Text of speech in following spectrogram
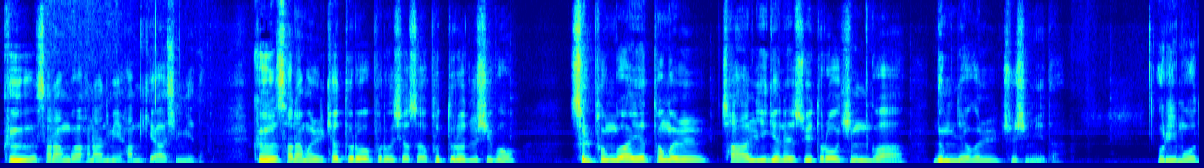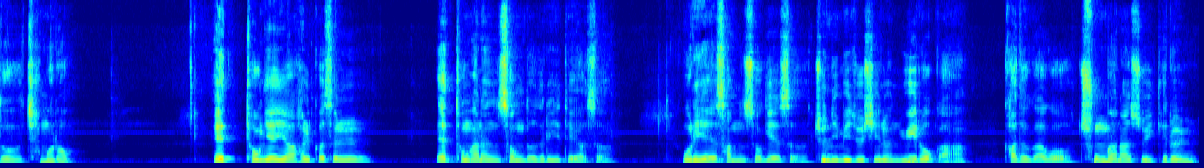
그 사람과 하나님이 함께 하십니다. 그 사람을 곁으로 부르셔서 붙들어 주시고 슬픔과 애통을 잘 이겨낼 수 있도록 힘과 능력을 주십니다. 우리 모두 참으로 애통해야 할 것을 애통하는 성도들이 되어서 우리의 삶 속에서 주님이 주시는 위로가 가득하고 충만할 수 있기를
